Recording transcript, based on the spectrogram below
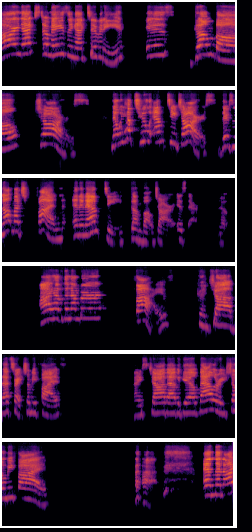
Our next amazing activity is gumball jars. Now we have two empty jars. There's not much fun in an empty gumball jar, is there? No. I have the number five. Good job. That's right. Show me five. Nice job, Abigail. Valerie, show me five. And then I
